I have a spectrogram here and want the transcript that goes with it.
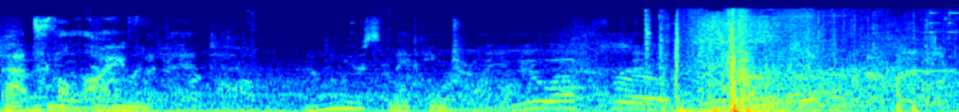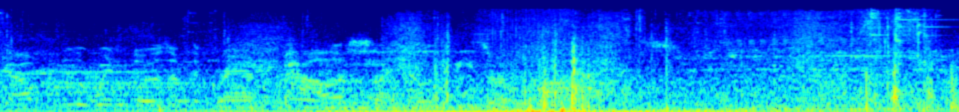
That's the life with it. No use making trouble. You up for a Look out from the windows of the Grand Palace. I know these are lies.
